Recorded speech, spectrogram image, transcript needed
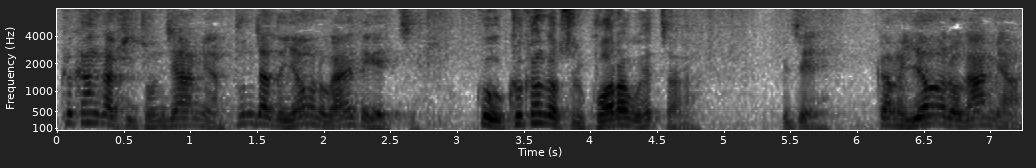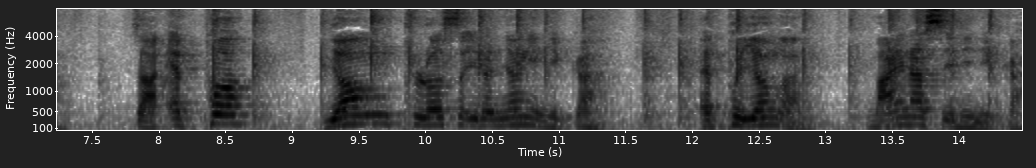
극한값이 존재하면 분자도 0으로 가야 되겠지. 그 극한값을 구하라고 했잖아. 그지? 그러면 0으로 가면 자 f 0 플러스 1은 0이니까 f0은 마이너스 1이니까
